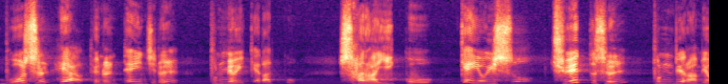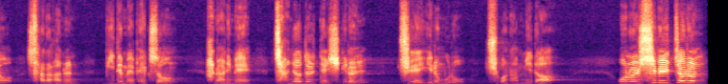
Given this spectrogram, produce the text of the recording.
무엇을 해야 되는 때인지를 분명히 깨닫고 살아 있고 깨어 있어 주의 뜻을 분별하며 살아가는 믿음의 백성 하나님의 자녀들 되시기를 주의 이름으로 축원합니다. 오늘 11절은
